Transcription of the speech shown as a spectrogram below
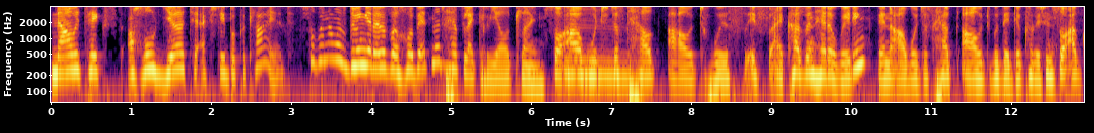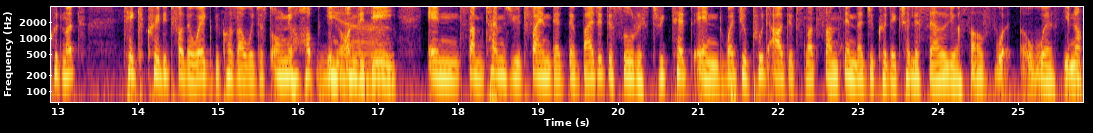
Now it takes a whole year to actually book a client. So when I was doing it as a hobby, I did not have like real clients. So I would just help out with if my cousin had a wedding, then I would just help out with the decoration. So I could not take credit for the work because I would just only hop in on the day. And sometimes you'd find that the budget is so restricted and what you put out, it's not something that you could actually sell yourself wi- with, you know.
